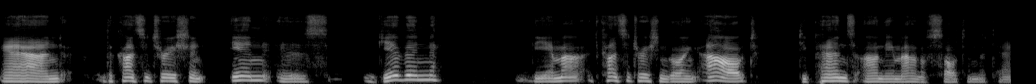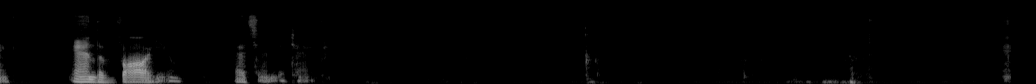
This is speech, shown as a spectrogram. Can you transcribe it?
And the concentration in is given. The amount concentration going out depends on the amount of salt in the tank and the volume that's in the tank. A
